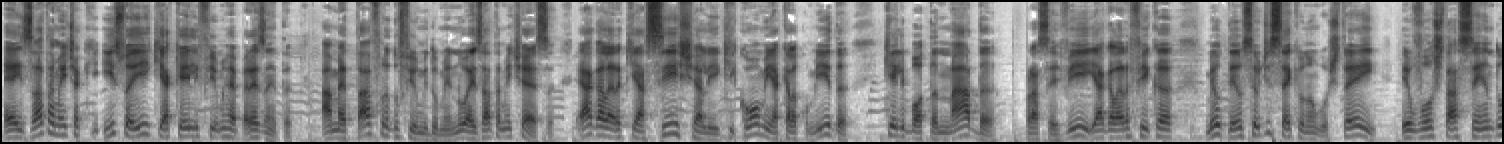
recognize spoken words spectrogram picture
é exatamente aqui, isso aí que aquele filme representa. A metáfora do filme do menu é exatamente essa. É a galera que assiste ali, que come aquela comida, que ele bota nada pra servir e a galera fica: Meu Deus, se eu disser que eu não gostei. Eu vou estar sendo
